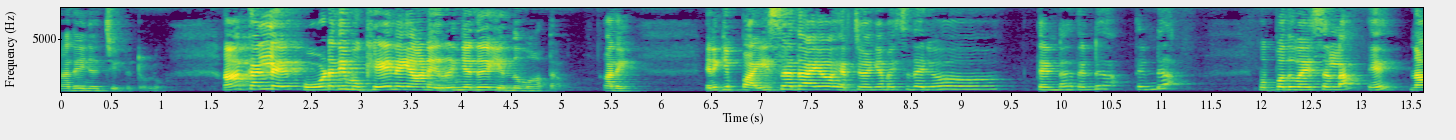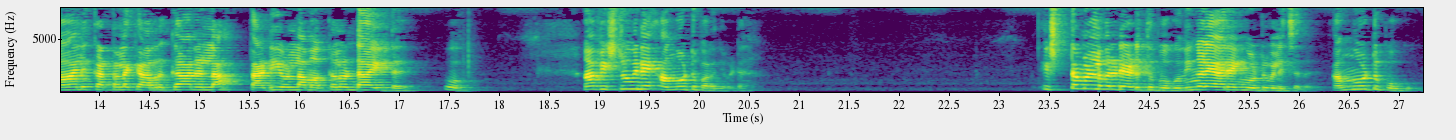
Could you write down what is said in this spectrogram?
അതേ ഞാൻ ചെയ്തിട്ടുള്ളൂ. ആ കല്ല് കോടതി മുഖേനയാണ് എറിഞ്ഞത് എന്ന് മാത്രം. അതെ എനിക്ക് പൈസ തായോ ഇറച്ചി വാങ്ങിയാൽ പൈസ തരുമോ തെണ്ട തെണ്ട തെണ്ട. മുപ്പത് വയസ്സുള്ള ഏ നാല് കട്ടളയ്ക്ക് അറുക്കാനുള്ള തടിയുള്ള മക്കളുണ്ടായിട്ട് ഓ ആ വിഷ്ണുവിനെ അങ്ങോട്ട് പറഞ്ഞു വിട്. ഇഷ്ടമുള്ളവരുടെ അടുത്ത് പോകൂ. നിങ്ങളെ ആരാ ഇങ്ങോട്ട് വിളിച്ചത്? അങ്ങോട്ട് പോകൂ.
